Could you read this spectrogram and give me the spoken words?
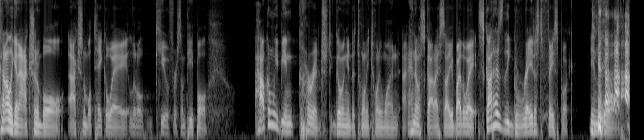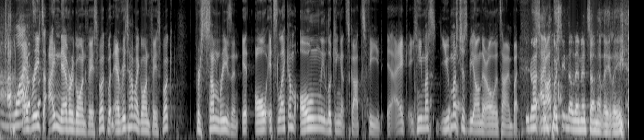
kind of like an actionable actionable takeaway little cue for some people. How can we be encouraged going into 2021 i know scott i saw you. By the way scott has the greatest facebook in the world. What? Every time i never go on facebook but every time i go on facebook for some reason it all it's like i'm only looking at scott's feed. I, he must you must just be on there all the time but you know i'm pushing the limits on it lately.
